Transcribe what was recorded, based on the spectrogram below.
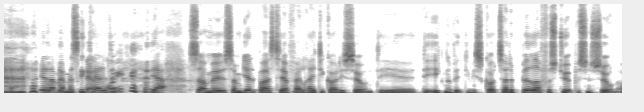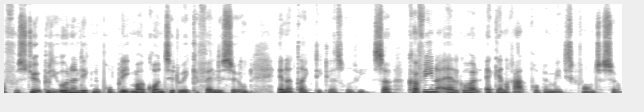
eller hvad man skal kalde det, ja, som, øh, som hjælper os til at falde rigtig godt i søvn, det, det er ikke nødvendigvis godt. Så er det bedre at få styr på sin søvn og få styr på de underliggende problemer og grund til, at du ikke kan falde i søvn, end at drikke det glas rødvin. Så koffein og alkohol er generelt problematisk forhold til søvn.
